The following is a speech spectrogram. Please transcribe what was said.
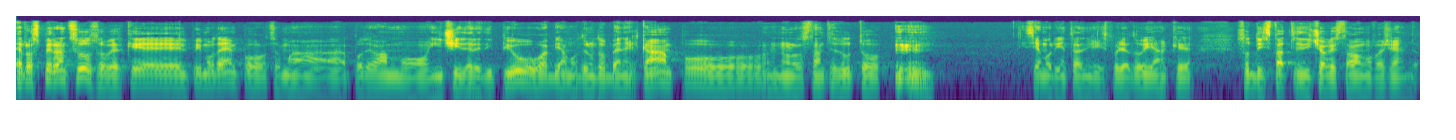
Ero speranzoso perché il primo tempo insomma, potevamo incidere di più, abbiamo tenuto bene il campo, nonostante tutto siamo rientrati negli spogliatoi anche soddisfatti di ciò che stavamo facendo.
